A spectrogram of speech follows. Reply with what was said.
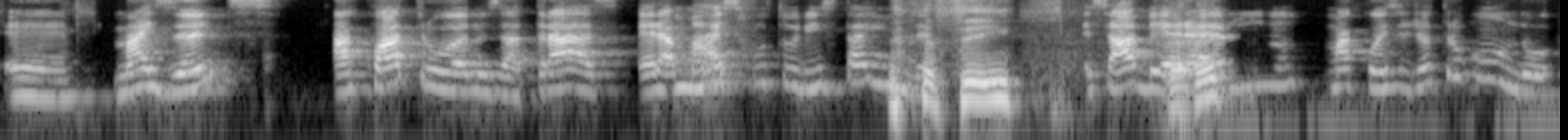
É, mas antes, há quatro anos atrás, era mais futurista ainda. Sim. Sabe? Era, era uma coisa de outro mundo.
